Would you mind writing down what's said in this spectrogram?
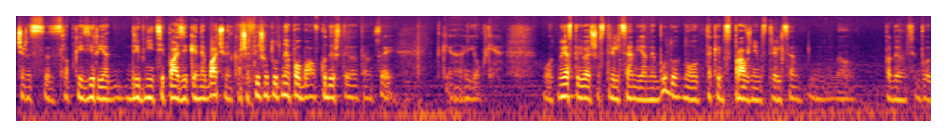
через слабкий зір я дрібні ці пазіки не бачу. Він каже, ти що тут не побав, куди ж ти там цей такі гілки. От. Ну я сподіваюся, що стрільцем я не буду, ну таким справжнім стрільцем. Ну, Подивимося, бо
